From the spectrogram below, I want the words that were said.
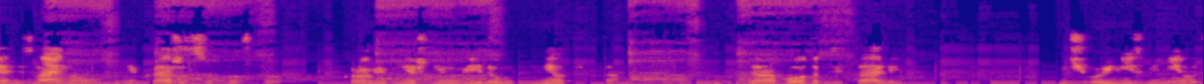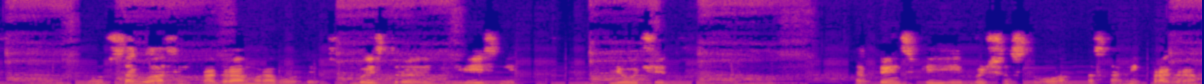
я не знаю, но мне кажется, то, что кроме внешнего вида, вот мелких там доработок, деталей, ничего и не изменилось. Ну, согласен, программа работает быстро, не виснет, не глючит. Так, в принципе, и большинство остальных программ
